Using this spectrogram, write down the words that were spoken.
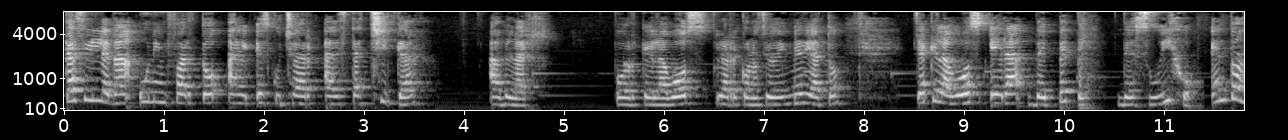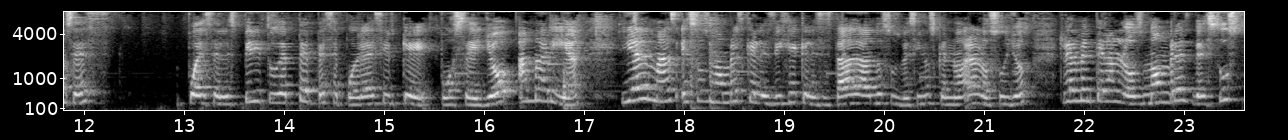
casi le da un infarto al escuchar a esta chica hablar, porque la voz la reconoció de inmediato, ya que la voz era de Pepe, de su hijo. Entonces, pues el espíritu de Pepe se podría decir que poseyó a María y además esos nombres que les dije que les estaba dando a sus vecinos que no eran los suyos, realmente eran los nombres de sus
